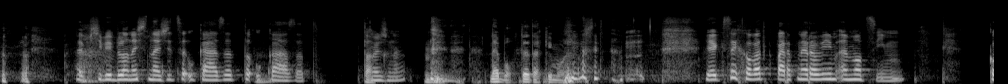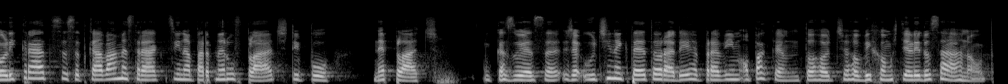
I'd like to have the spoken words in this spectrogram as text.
Lepší by bylo, než snažit se ukázat, to ukázat. Tak. Možná. Nebo, to je taky možnost. Jak se chovat k partnerovým emocím? Kolikrát se setkáváme s reakcí na partnerův pláč typu neplač. Ukazuje se, že účinek této rady je pravým opakem toho, čeho bychom chtěli dosáhnout.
